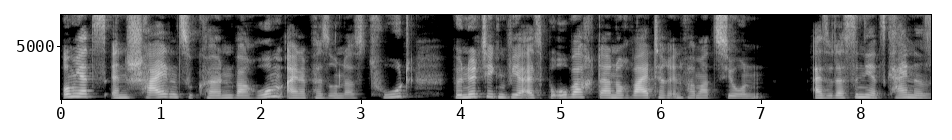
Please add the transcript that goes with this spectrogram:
Um jetzt entscheiden zu können, warum eine Person das tut, benötigen wir als Beobachter noch weitere Informationen. Also das sind jetzt keine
